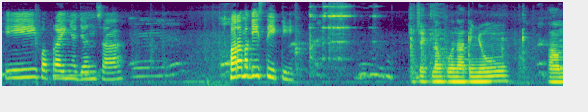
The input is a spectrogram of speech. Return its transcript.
i-fry niya dyan sa para mag sticky Check lang po natin yung um,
